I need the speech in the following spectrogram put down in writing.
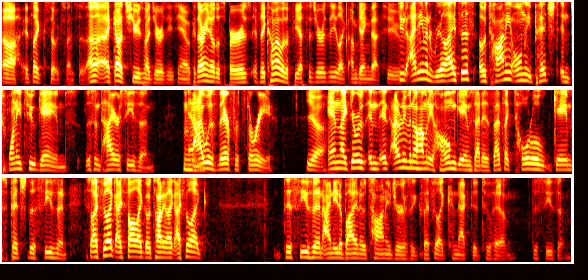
uh it's like so expensive. I, I gotta choose my jerseys, you know, because I already know the Spurs. If they come out with a Fiesta jersey, like I'm getting that too. dude, I didn't even realize this. Ohtani only pitched in 22 games this entire season, and Mm-hmm. I was there for three. Yeah, And like there was, and and I don't even know how many home games that is. That's like total games pitched this season. So I feel like I saw like Ohtani. Like I feel like this season I need to buy an Ohtani jersey because I feel like connected to him this season,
